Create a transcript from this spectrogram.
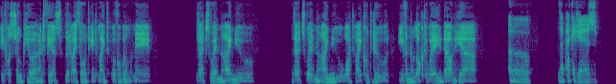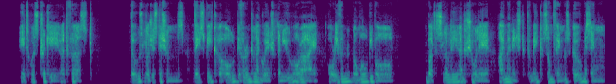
it was so pure and fierce that I thought it might overwhelm me. That's when I knew. That's when I knew what I could do, even locked away down here. Oh, the packages. It was tricky at first. Those logisticians, they speak a whole different language than you or I, or even normal people. But slowly and surely, I managed to make some things go missing.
